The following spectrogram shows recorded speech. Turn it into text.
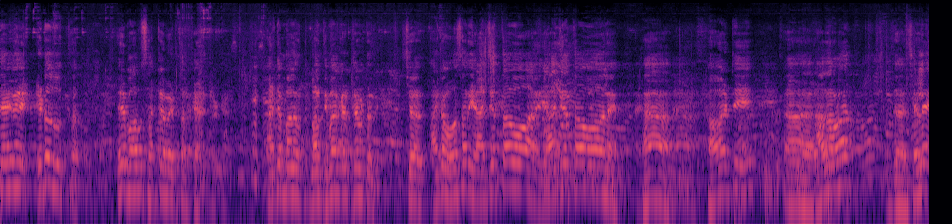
చేయగా ఎటో చూస్తారు. ఏ బాబు చక్క పెడతారు క్యారెక్టర్. అంటే మన మన దిమాగ్ అట్లే ఉంటుంది. అంటే ఓసారి యా చేస్తా పోవాలి యా చేస్తా పోవాలి కాబట్టి ఆ, రాధవా చెల్లె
